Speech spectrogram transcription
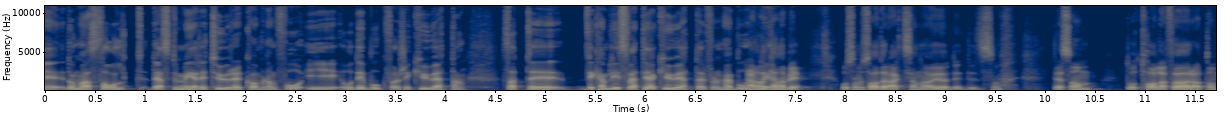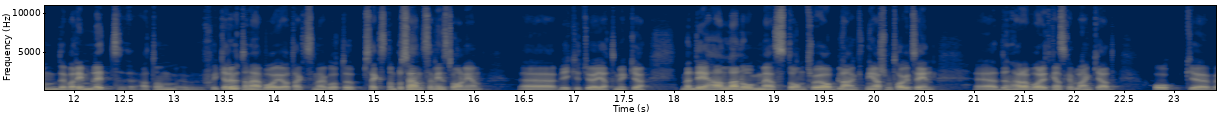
Eh, de har sålt, desto mer returer kommer de få i, och det bokförs i Q1. Så att eh, det kan bli svettiga Q1 för de här bolagen. Ja, det kan det bli. Och som du sa där, aktien har ju det, det, som, det som då talar för att de, det var rimligt att de skickade ut den här var ju att aktien har gått upp 16 sen vinstvarningen, eh, vilket ju är jättemycket. Men det handlar nog mest om, tror jag, blankningar som tagits in. Eh, den här har varit ganska blankad och eh,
